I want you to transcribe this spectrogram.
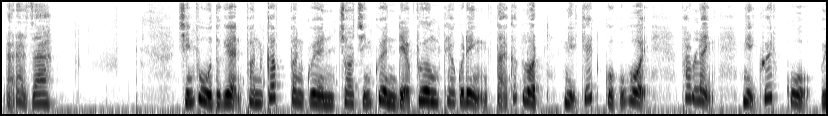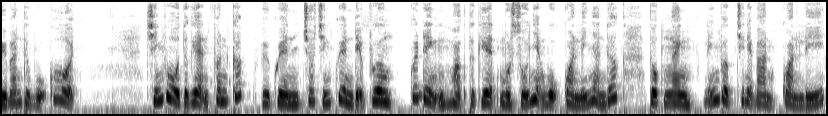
đã đặt ra. Chính phủ thực hiện phân cấp phân quyền cho chính quyền địa phương theo quy định tại các luật, nghị quyết của Quốc hội, pháp lệnh, nghị quyết của Ủy ban Thường vụ Quốc hội. Chính phủ thực hiện phân cấp ủy quyền cho chính quyền địa phương quyết định hoặc thực hiện một số nhiệm vụ quản lý nhà nước thuộc ngành, lĩnh vực trên địa bàn quản lý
